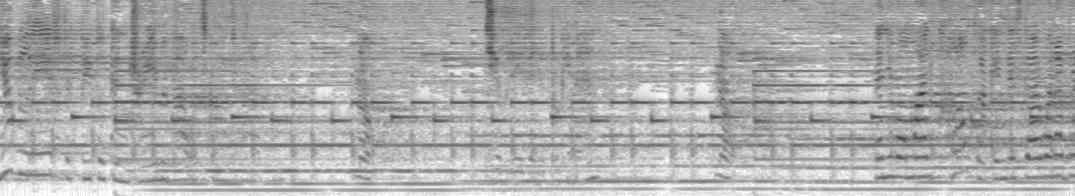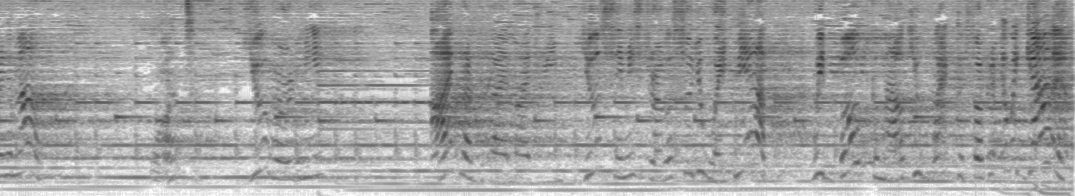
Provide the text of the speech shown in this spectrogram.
you believe that people can dream about what's going to happen? No. Do you believe in a boogeyman? No. Then you won't mind contacting this guy when I bring him out. What? You heard me. I grab the guy in my dream. You see me struggle, so you wake me up. We both come out, you whack the fucker, and we got him.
